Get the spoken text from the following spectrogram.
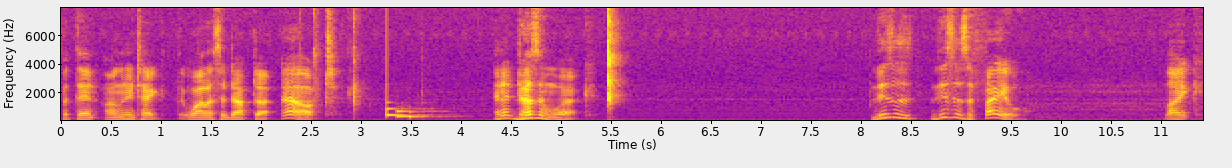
but then I'm going to take the wireless adapter out And it doesn't work. This is this is a fail. Like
